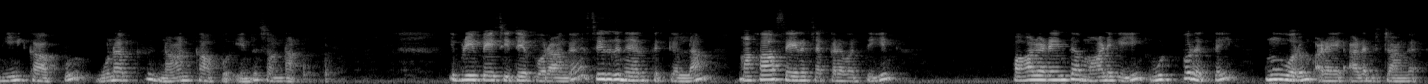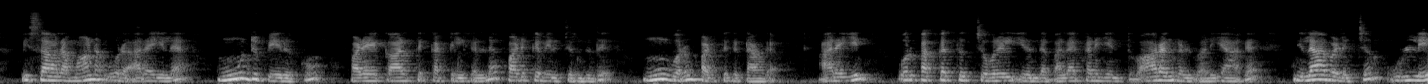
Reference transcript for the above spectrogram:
நீ காப்பு உனக்கு நான் காப்பு என்று சொன்னான். இப்படி பேசிட்டே போறாங்க. சிறிது நேரத்துக்கெல்லாம் மகாசேன சக்கரவர்த்தியின் பாழடைந்த மாளிகையின் உட்புறத்தை மூவரும் அடை அடைஞ்சிட்டாங்க விசாலமான ஒரு அறையில மூன்று பேருக்கும் பழைய காலத்து கட்டில்கள்ல படுக்க விரிச்சிருந்தது. மூவரும் படுத்துக்கிட்டாங்க. அறையின் ஒரு பக்கத்து சுவரில் இருந்த பலக்கணியின் துவாரங்கள் வழியாக நிலா வெளிச்சம் உள்ளே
